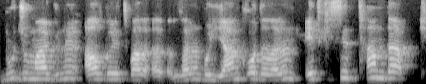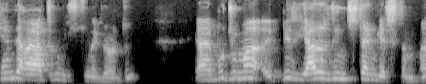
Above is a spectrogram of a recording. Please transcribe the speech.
Bu cuma günü algoritmaların bu yankı odaların etkisini tam da kendi hayatımın üstünde gördüm. Yani bu cuma bir yarı linçten geçtim e,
